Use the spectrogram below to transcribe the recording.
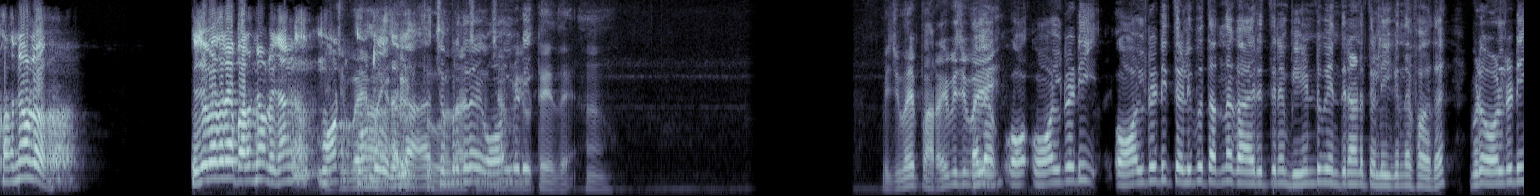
പറഞ്ഞോളൂ. വിജയഭദ്രെ പറഞ്ഞോളൂ. ഞാൻ അച്ഛൻ ബ്രദറെ അല്ല ഓൾറെഡി ഓൾറെഡി തെളിവ് തന്ന കാര്യത്തിന് വീണ്ടും എന്തിനാണ് തെളിയിക്കുന്നത് ഫഹദ്? ഇവിടെ ഓൾറെഡി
